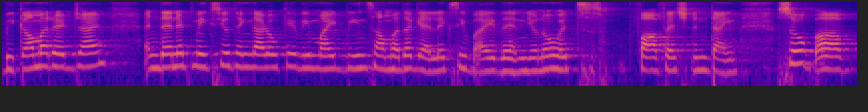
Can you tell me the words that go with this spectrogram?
become a red giant and then it makes you think that okay we might be in some other galaxy by then you know it's far-fetched in time. So uh,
